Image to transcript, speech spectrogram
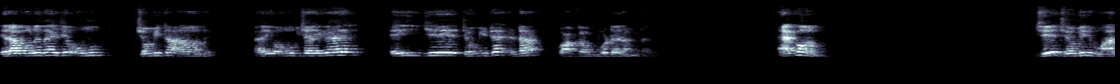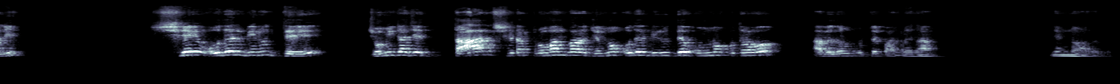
এরা বলে দেয় যে অমুক জমিটা আমাদের এই অমুক জায়গায় এই যে জমিটা, এটা ওয়াকফ বোর্ডের আন্ডারে এখন যে জমির মালিক, সে ওদের বিরুদ্ধে জমিটা যে তার সেটা প্রমাণ করার জন্য ওদের বিরুদ্ধে অন্য কোথাও আবেদন করতে পারবে না। নিম্ন আদালত।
